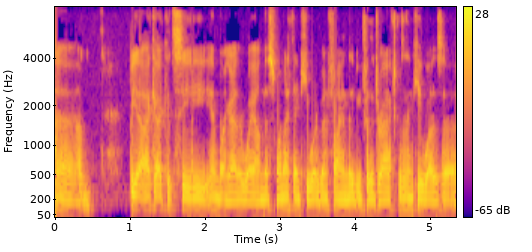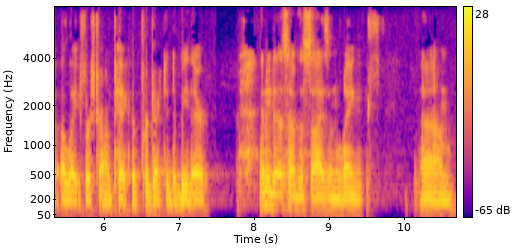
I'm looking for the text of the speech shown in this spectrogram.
Um, but yeah, I, I, could see him going either way on this one. I think he would have been fine leaving for the draft because I think he was a, a, late first round pick or projected to be there, and he does have the size and length, um,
